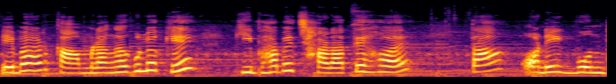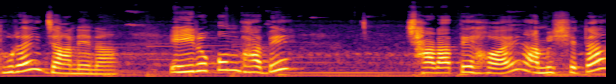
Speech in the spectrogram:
এবার কামরাঙাগুলোকে কীভাবে ছাড়াতে হয় তা অনেক বন্ধুরাই জানে না। এই রকমভাবে ছাড়াতে হয়, আমি সেটা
